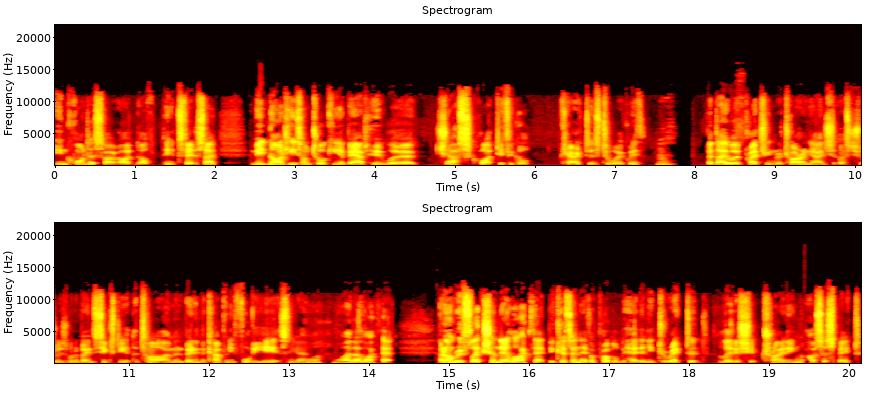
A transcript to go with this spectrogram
in Qantas. I, I, I think it's fair to say. Mid 90s, I'm talking about who were just quite difficult characters to work with. Hmm. But they were approaching retiring age, which was, would have been 60 at the time, and been in the company 40 years. And you go, well, why are they like that? And on reflection, they're like that because they never probably had any directed leadership training, I suspect.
